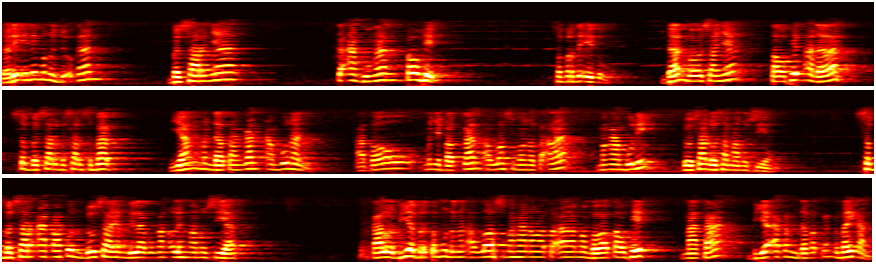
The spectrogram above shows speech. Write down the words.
jadi ini menunjukkan besarnya keagungan tauhid. Seperti itu. Dan bahwasanya tauhid adalah sebesar-besar sebab yang mendatangkan ampunan atau menyebabkan Allah Subhanahu wa taala mengampuni dosa-dosa manusia. Sebesar apa pun dosa yang dilakukan oleh manusia, kalau dia bertemu dengan Allah Subhanahu wa taala membawa tauhid, maka dia akan mendapatkan kebaikan.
